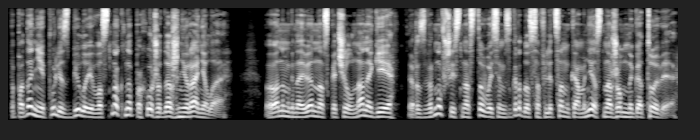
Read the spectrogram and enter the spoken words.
попадание пули сбило его с ног, но, похоже, даже не ранило. Он мгновенно вскочил на ноги, развернувшись на 180 градусов лицом ко мне с ножом наготове.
